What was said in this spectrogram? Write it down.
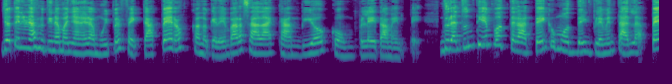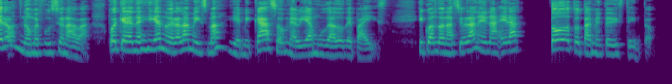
yo tenía una rutina mañanera muy perfecta, pero cuando quedé embarazada cambió completamente. Durante un tiempo traté como de implementarla, pero no me funcionaba, porque la energía no era la misma y en mi caso me había mudado de país. Y cuando nació la nena era todo totalmente distinto.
